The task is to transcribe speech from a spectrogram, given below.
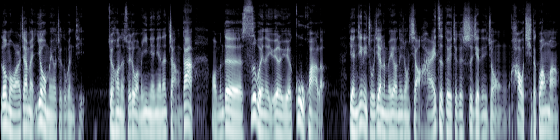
，Lomo 玩家们又没有这个问题。最后呢，随着我们一年年的长大，我们的思维呢也越来越固化了，眼睛里逐渐的没有那种小孩子对这个世界的那种好奇的光芒。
